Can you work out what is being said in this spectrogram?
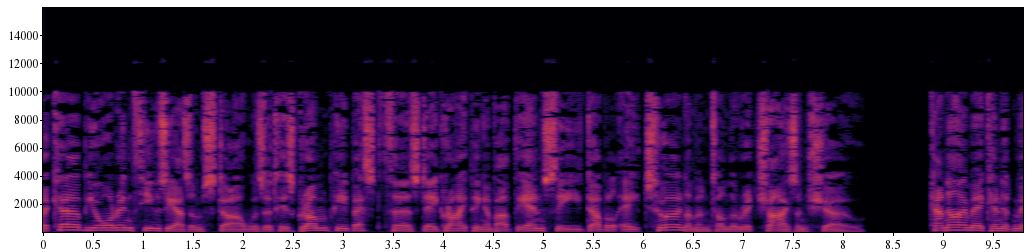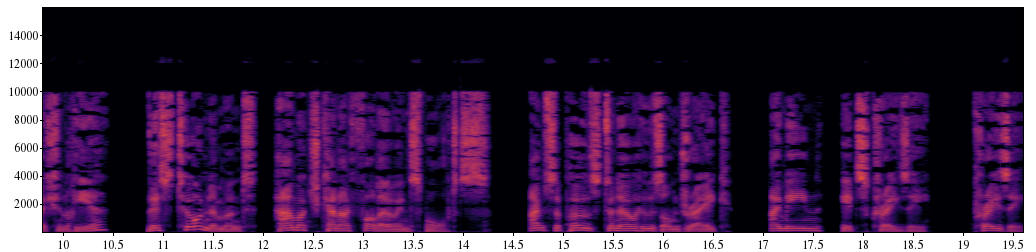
The Curb Your Enthusiasm star was at his grumpy best Thursday griping about the NCAA tournament on The Rich Eisen Show. Can I make an admission here? This tournament, how much can I follow in sports? I'm supposed to know who's on Drake. I mean, it's crazy. Crazy.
